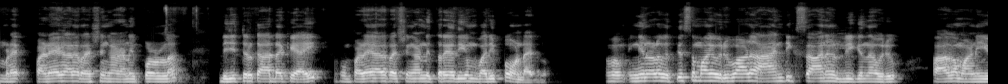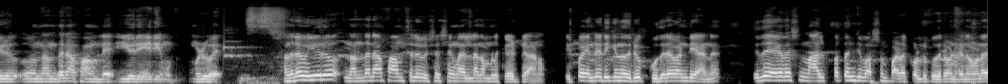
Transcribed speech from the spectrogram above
നമ്മുടെ പഴയകാല റേഷൻ കാർഡാണ് ഇപ്പോഴുള്ള ഡിജിറ്റൽ കാർഡൊക്കെ ആയി. അപ്പം പഴയകാല റേഷൻ കാർഡിന് ഇത്രയധികം വലിപ്പം ഉണ്ടായിരുന്നു. അപ്പം ഇങ്ങനെയുള്ള വ്യത്യസ്തമായ ഒരുപാട് ആന്റിക് സാധനങ്ങൾ ഇരിക്കുന്ന ഒരു ഭാഗമാണ് ഈ ഒരു നന്ദന ഫാമിലെ ഈ ഒരു ഏരിയ മുഴുവൻ. അന്നേരം ഈ ഒരു നന്ദന ഫാംസിലെ വിശേഷങ്ങളെല്ലാം നമ്മൾ കേട്ട് കാണും. ഇപ്പോൾ എന്റെ ഇരിക്കുന്ന ഒരു കുതിരവണ്ടിയാണ് ഇത് ഏകദേശം നാൽപ്പത്തഞ്ച് വർഷം പഴക്കമുള്ള ഒരു കുതിരവണ്ടിയാണ് നമ്മുടെ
